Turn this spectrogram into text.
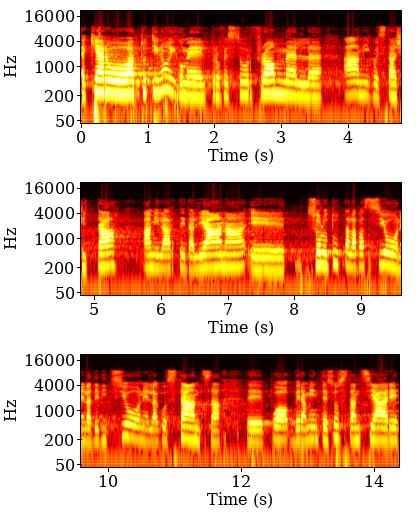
È chiaro a tutti noi come il professor Frommel ami questa città, ami l'arte italiana e solo tutta la passione, la dedizione, la costanza eh, può veramente sostanziare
